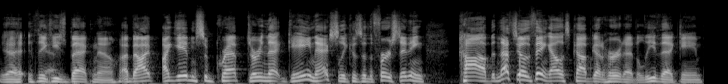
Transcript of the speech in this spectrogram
Yeah, I think yeah. he's back now. I, I, I, gave him some crap during that game, actually, because in the first inning, Cobb, and that's the other thing, Alex Cobb got hurt, had to leave that game.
